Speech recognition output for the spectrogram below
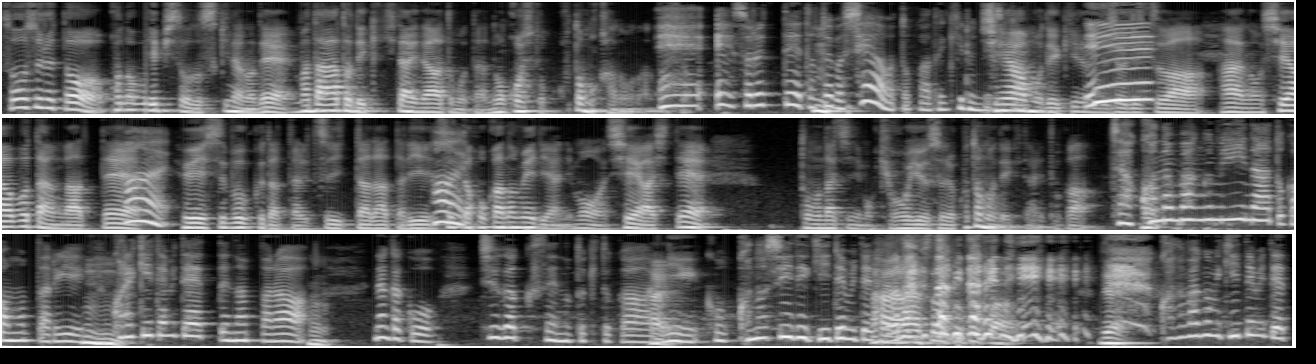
そうすると、このエピソード好きなので、また後で聞きたいなと思ったら残しとくことも可能なんですよ。えーえ、それって、例えばシェアとかできるんですか、シェアもできるんですよ、えー実は。あの、シェアボタンがあって、はい Facebook だったり Twitter だったり、はいそういった他のメディアにもシェアして、友達にも共有することもできたりとか。じゃあ、この番組いいなとか思ったり、うんうんこれ聞いてみてってなったら、うんなんかこう、中学生の時とかに、こう、この CD 聞いてみてってあー渡したみたいに、で、この番組聞いてみてっ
